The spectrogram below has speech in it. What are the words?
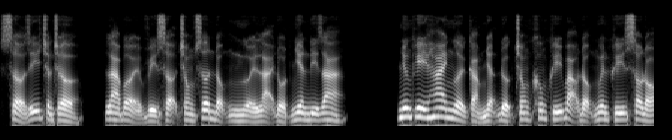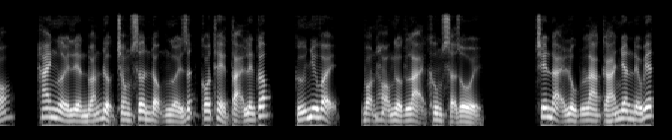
sở dĩ chân chờ, là bởi vì sợ trong sơn động người lại đột nhiên đi ra. Nhưng khi hai người cảm nhận được trong không khí bạo động nguyên khí sau đó, hai người liền đoán được trong sơn động người rất có thể tại lên cấp, cứ như vậy, bọn họ ngược lại không sợ rồi. Trên đại lục là cá nhân đều biết,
